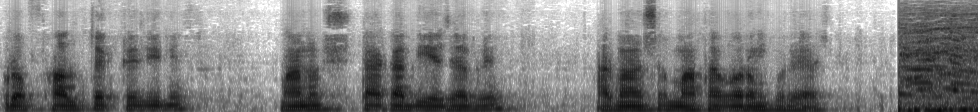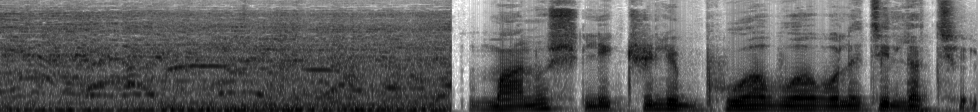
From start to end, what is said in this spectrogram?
পুরো ফালতু একটা জিনিস। মানুষ টাকা দিয়ে যাবে আর মানুষের মাথা গরম করে আসবে। মানুষ লিটারেলি ভুয়া ভুয়া বলে চিল্লাচ্ছিল।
